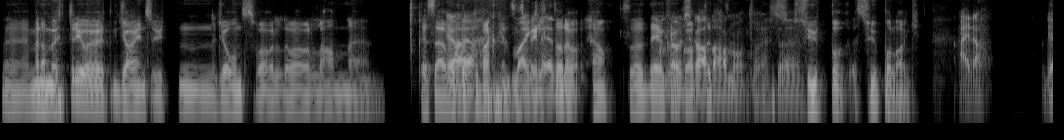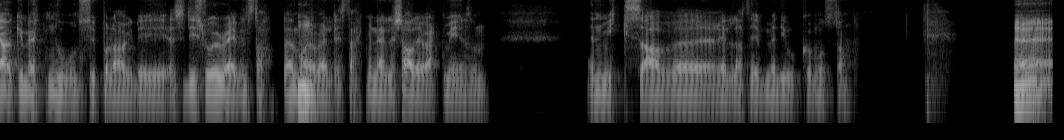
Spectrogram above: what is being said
Men nå møtte de jo Giants uten Jones, var vel det var vel han på backen som Mike spilte. Var, ja, så det er jo ikke òg, et Så. super, superlag. Nei da. De har jo ikke møtt noen superlag. De, altså, de slo jo Ravens, da. Den var jo Mm. veldig sterk. Men ellers har det jo vært mye sånn en miks av uh, relativt medioker motstand. Eh,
